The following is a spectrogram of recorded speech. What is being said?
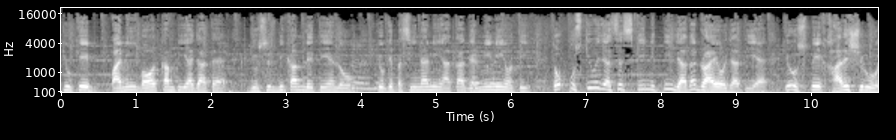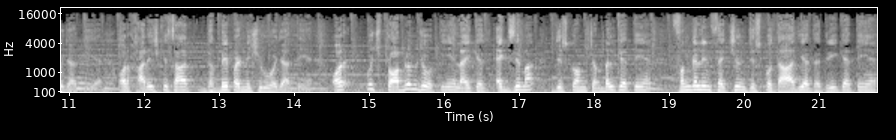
क्योंकि पानी बहुत कम पिया जाता है जूसेस भी कम लेती हैं लोग क्योंकि पसीना नहीं आता गर्मी नहीं होती। तो उसकी वजह से स्किन इतनी ज़्यादा ड्राई हो जाती है कि उस पर खारिश शुरू हो जाती है और खारिश के साथ धब्बे पड़ने शुरू हो जाते हैं। और कुछ प्रॉब्लम जो होती हैं लाइक एक्जिमा जिसको हम चंबल कहते हैं फंगल इन्फेक्शन जिसको दाद या धदरी कहते हैं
